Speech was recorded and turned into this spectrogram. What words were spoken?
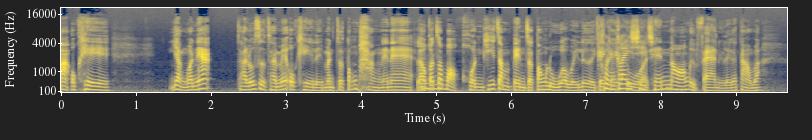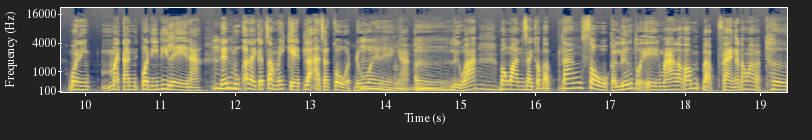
อะโอเค อย่างวันเนี้ยจารู้สึกใจไม่โอเคเลย มันจะต้องพังแน่ๆเราก็จะบอกคนที่จำเป็นจะต้องรู้เอาไว้เลย ใกล้คนใกล้ๆชิตัดวเช่นน้องหรือแฟนหรืออะไรก็ตามว่า วันนี้มันอันวันนี้ดีเลยนะเล่นมุกอะไรก็จะไม่เก็ตแล้วอาจจะโกรธด้วยอะไรอย่างเงี้ยเอออหรือว่าบางวันใจก็แบบนั่งโศกกับเรื่องตัวเองมากแล้วก็แบบแฟนก็ต้องมาแบบเธอ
